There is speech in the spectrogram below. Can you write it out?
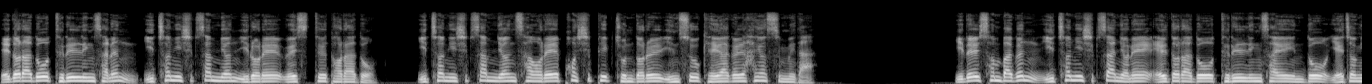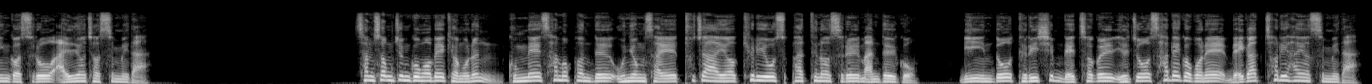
Eldorado Drilling사는 2023년 1월에 West Dorado, 2023년 4월에 Pacific Zonda를 인수 계약을 하였습니다. 이들 선박은 2024년에 Eldorado Drilling사에 인도 예정인 것으로 알려졌습니다. 삼성중공업의 경우는 국내 사모펀드 운용사에 투자하여 큐리어스 파트너스를 만들고 미인도 드릴십 네 척을 1조 400억 원에 매각 처리하였습니다.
